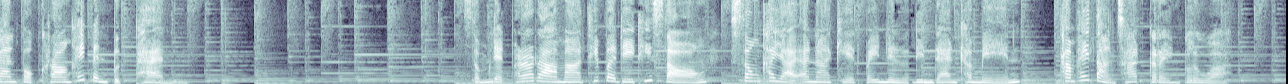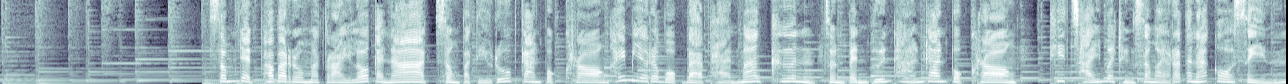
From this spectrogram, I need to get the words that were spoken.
การปกครองให้เป็นปึกแผ่น สมเด็จพระรามาธิบดีที่สองทรงขยายอาณาเขตไปเหนือดินแดนเขมรทำให้ต่างชาติเกรงกลัว สมเด็จพระบรมไตรโลกนาถทรงปฏิรูปการปกครองให้มีระบบแบบแผนมากขึ้น จนเป็นพื้นฐานการปกครองที่ใช้มาถึงสมัยรัตนโกสินทร์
